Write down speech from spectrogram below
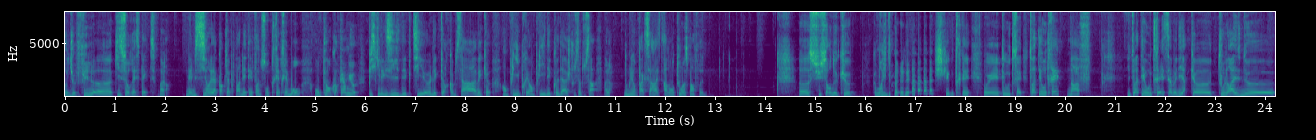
audiophile qui se respecte. Voilà même si on est d'accord que la plupart des téléphones sont très très bons, on peut encore faire mieux, puisqu'il existe des petits lecteurs comme ça, avec ampli, préampli, décodage, tout ça, tout ça. Voilà. N'oublions pas que ça reste avant tout un smartphone. Euh, suceur de queue. Comment il Je suis outré. Oui, t'es outré. Toi, t'es outré Naf. Si toi, t'es outré, ça veut dire que tout le reste de...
